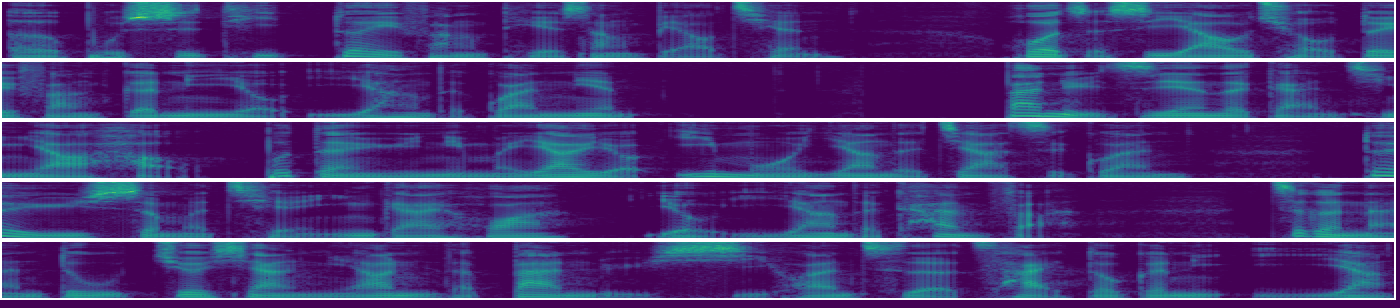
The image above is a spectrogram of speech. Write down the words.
而不是替对方贴上标签，或者是要求对方跟你有一样的观念。伴侣之间的感情要好，不等于你们要有一模一样的价值观，对于什么钱应该花有一样的看法。这个难度就像你要你的伴侣喜欢吃的菜都跟你一样，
